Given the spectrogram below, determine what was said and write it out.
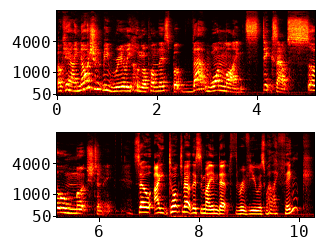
Okay, I know I shouldn't be really hung up on this, but that one line sticks out so much to me. So I talked about this in my in-depth review as well. I think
